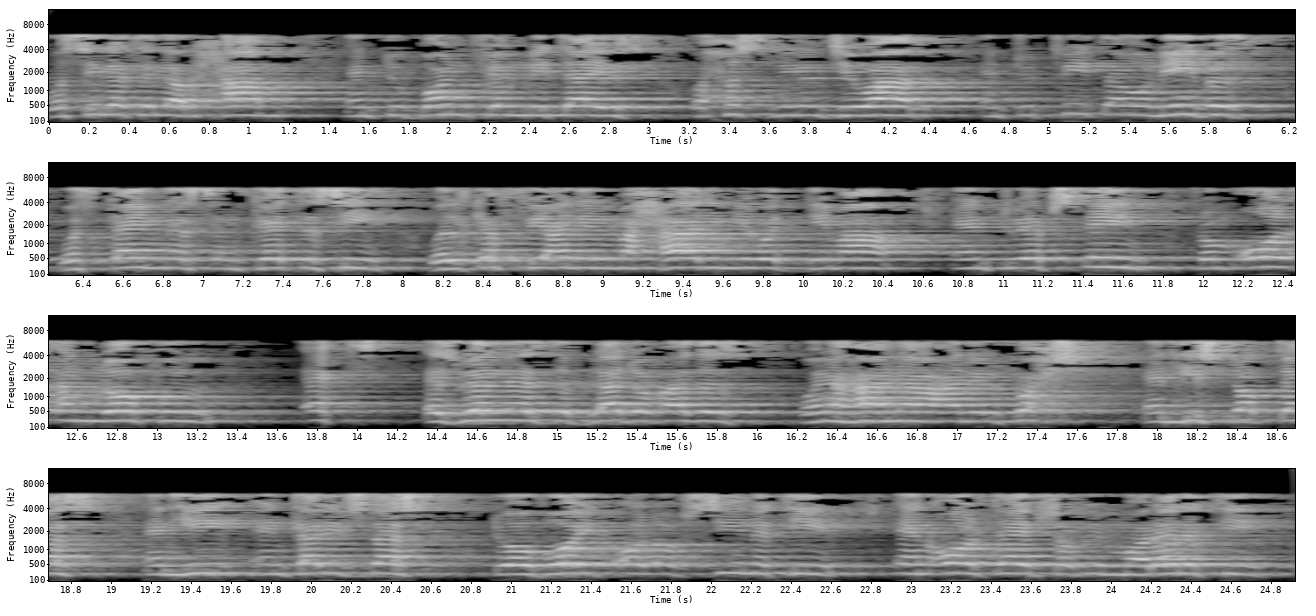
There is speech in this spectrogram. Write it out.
وصلة الأرحام, and to bond family ties, وحسن الجوار, and to treat our neighbors with kindness and courtesy, والكف عن المحارم والدماء, and to abstain from all unlawful acts as well as the blood of others, ونهانا عن الفحش, and he stopped us and he encouraged us to avoid all obscenity and all types of immorality.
